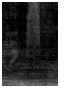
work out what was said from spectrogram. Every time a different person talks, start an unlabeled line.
Killing spree.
